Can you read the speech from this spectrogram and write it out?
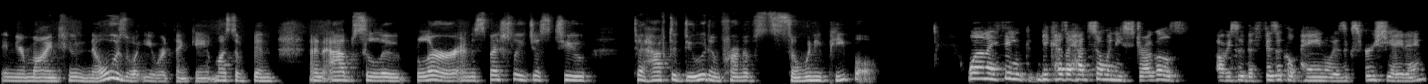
in your mind who knows what you were thinking? It must have been an absolute blur and especially just to to have to do it in front of so many people. Well and i think because i had so many struggles obviously the physical pain was excruciating.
